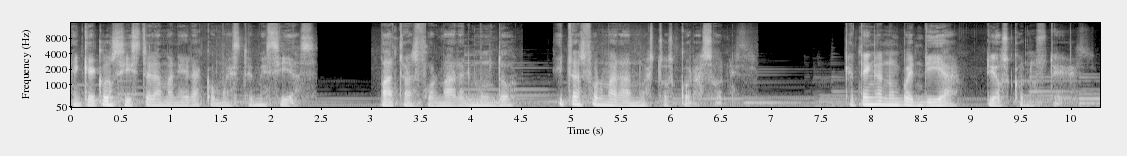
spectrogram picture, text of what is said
en qué consiste la manera como este Mesías va a transformar el mundo y transformará nuestros corazones. Que tengan un buen día, Dios con ustedes.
